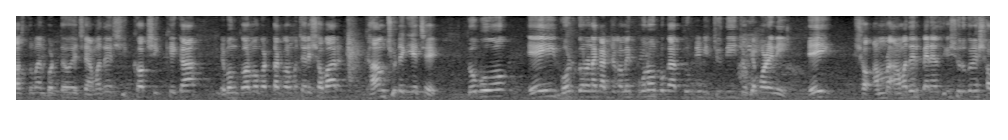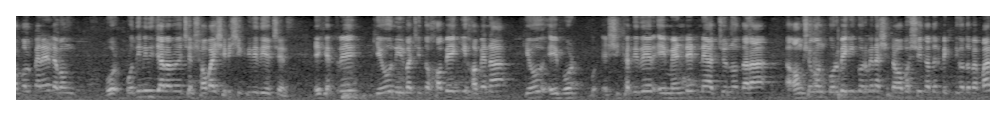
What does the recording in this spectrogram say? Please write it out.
বাস্তবায়ন করতে হয়েছে। আমাদের শিক্ষক, শিক্ষিকা এবং কর্মকর্তা, কর্মচারী সবার ঘাম ছুটে গিয়েছে। তবুও এই ভোট গণনা কার্যক্রমে কোনো প্রকার ত্রুটি, বিচ্যুতি চোখে পড়েনি। এই আমরা, আমাদের প্যানেল থেকে শুরু করে সকল প্যানেল এবং প্রতিনিধি যারা রয়েছেন, সবাই সেটি স্বীকৃতি দিয়েছেন। এক্ষেত্রে কেউ নির্বাচিত হবে কি হবে না, কেউ এই ভোট, শিক্ষার্থীদের এই ম্যান্ডেট নেওয়ার জন্য তারা অংশগ্রহণ করবে কি করবে না, সেটা অবশ্যই তাদের ব্যক্তিগত ব্যাপার।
